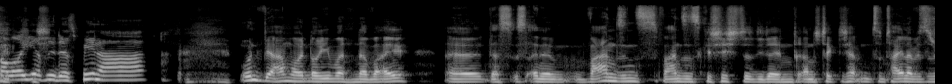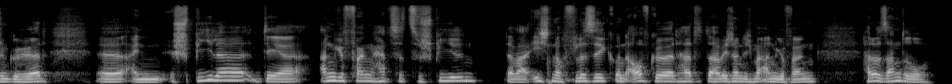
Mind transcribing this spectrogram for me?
Hallo, hier ist der Spina. Und wir haben heute noch jemanden dabei. Äh, das ist eine Wahnsinns, Wahnsinnsgeschichte, die da hinten dran steckt. Ich habe zum Teil, habe ich es schon gehört, äh, ein Spieler, der angefangen hatte zu spielen. Da war ich noch flüssig und aufgehört hat. Da habe ich noch nicht mal angefangen. Hallo Sandro.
